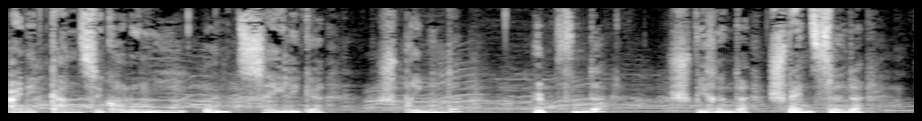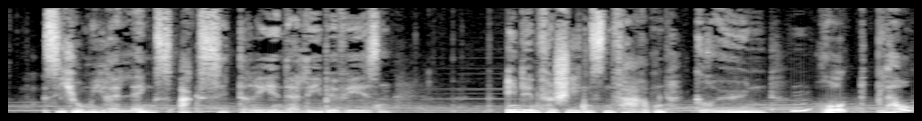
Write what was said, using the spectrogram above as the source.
Eine ganze Kolonie unzähliger, springender, hüpfender, schwirrender, schwänzelnder, sich um ihre Längsachse drehender Lebewesen. In den verschiedensten Farben. Grün, rot, blau,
